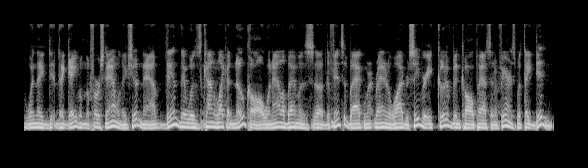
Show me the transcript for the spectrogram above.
when they they gave them the first down when they shouldn't have. Then there was kind of like a no call when Alabama's uh, defensive back ran ran into a wide receiver. It could have been called pass interference, but they didn't.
